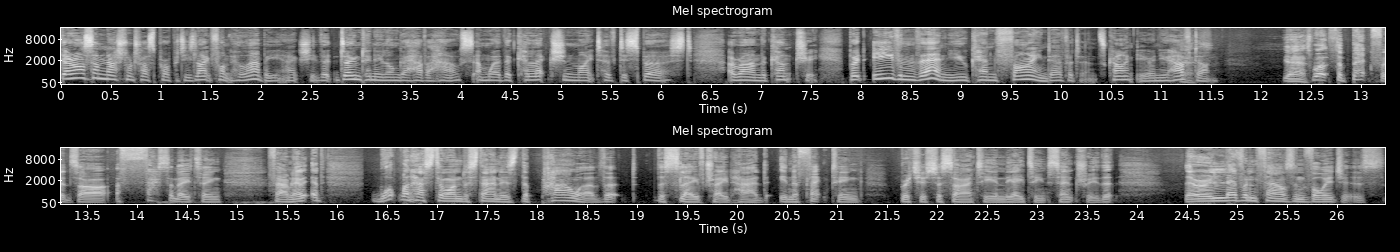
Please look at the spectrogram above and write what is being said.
There are some National Trust properties, like Fonthill Abbey, actually, that don't any longer have a house and where the collection might have dispersed around the country. But even then, you can find evidence, can't you? And you have yes. done. Yes. Well, the Beckfords are a fascinating family. What one has to understand is the power that the slave trade had in affecting British society in the 18th century that there are 11,000 voyagers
